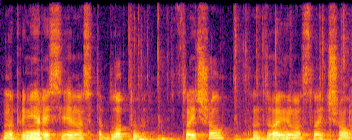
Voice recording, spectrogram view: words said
Например, если у нас это блок, то слайд-шоу, то называем его слайд-шоу.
